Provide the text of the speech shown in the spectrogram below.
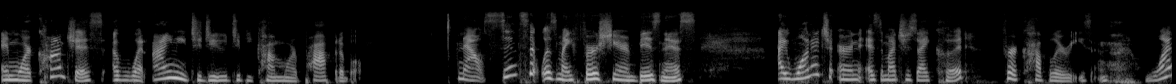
and more conscious of what I need to do to become more profitable. Now, since it was my first year in business, I wanted to earn as much as I could for a couple of reasons. One,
